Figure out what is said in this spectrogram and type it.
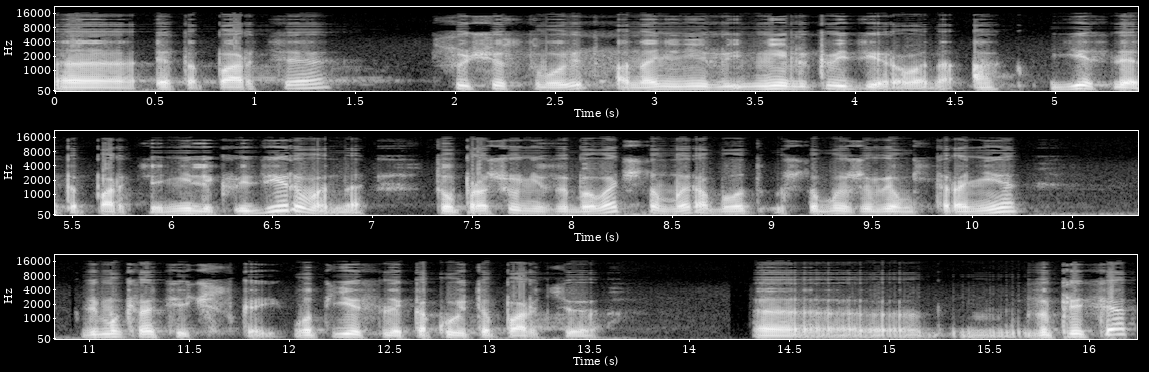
Э, эта партия существует, она не, не ликвидирована. А если эта партия не ликвидирована, то прошу не забывать, что мы, работаем, что мы живем в стране демократической. Вот если какую-то партию э, запретят,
